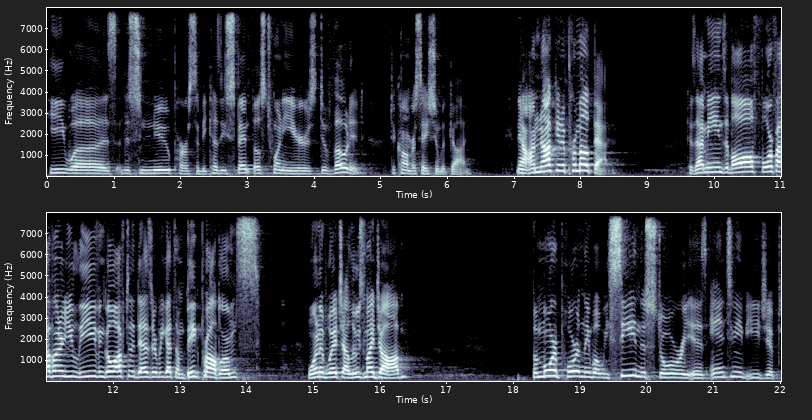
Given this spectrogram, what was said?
he was this new person because he spent those 20 years devoted to conversation with God. Now, I'm not going to promote that because that means if all four or 500 you leave and go off to the desert, we got some big problems. One of which I lose my job. But more importantly, what we see in this story is Antony of Egypt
